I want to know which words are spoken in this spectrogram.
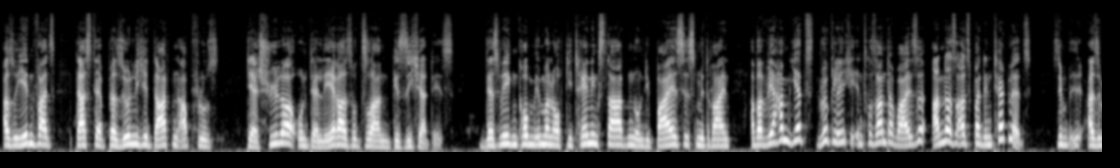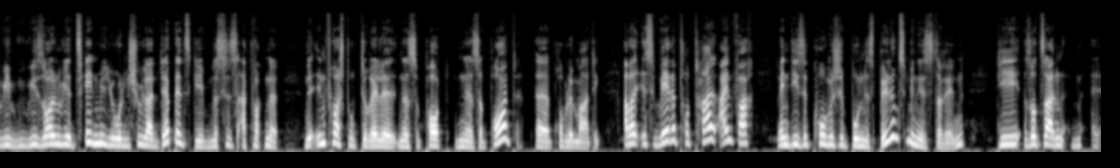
Also jedenfalls, dass der persönliche Datenabfluss der Schüler und der Lehrer sozusagen gesichert ist. Deswegen kommen immer noch die Trainingsdaten und die Biases mit rein. Aber wir haben jetzt wirklich interessanterweise, anders als bei den Tablets, also wie, wie sollen wir 10 Millionen Schülern Tablets geben? Das ist einfach eine, eine infrastrukturelle, eine Support-Problematik. Support, äh, Aber es wäre total einfach, wenn diese komische Bundesbildungsministerin, die sozusagen äh,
